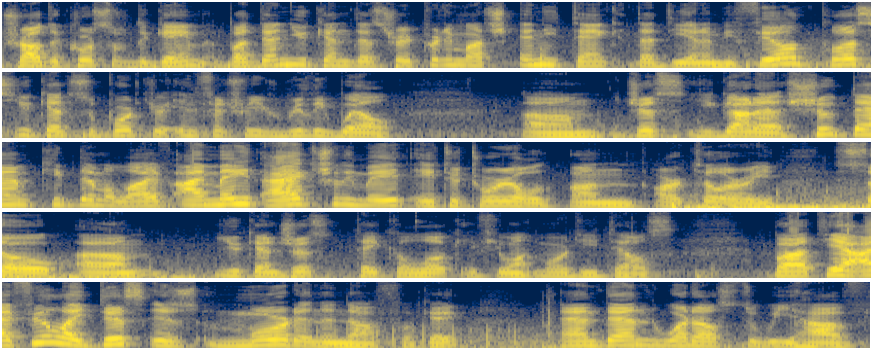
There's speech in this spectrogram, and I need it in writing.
throughout the course of the game but then you can destroy pretty much any tank that the enemy field plus you can support your infantry really well um, just you gotta shoot them, keep them alive. I made, I actually made a tutorial on artillery, so um, you can just take a look if you want more details. But yeah, I feel like this is more than enough, okay? And then what else do we have?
